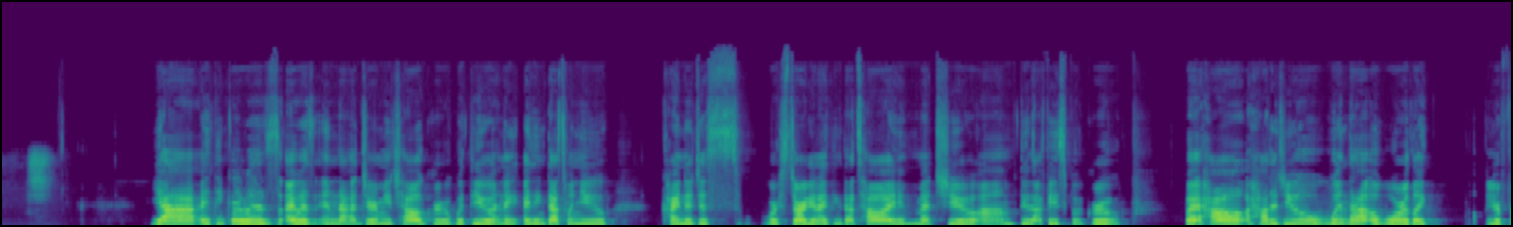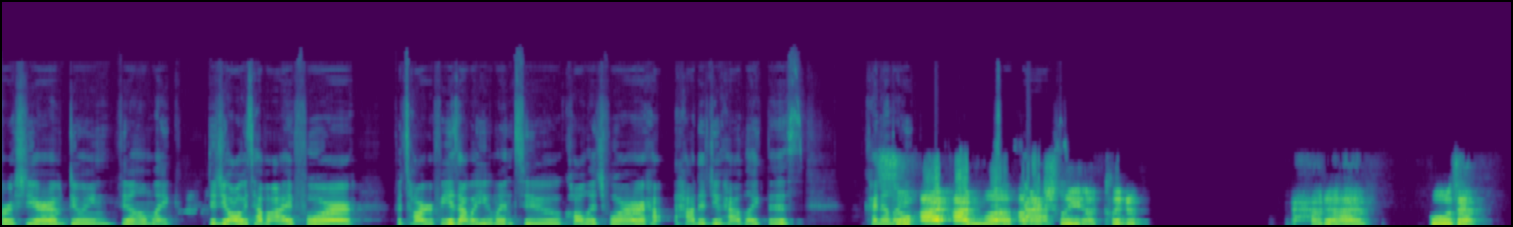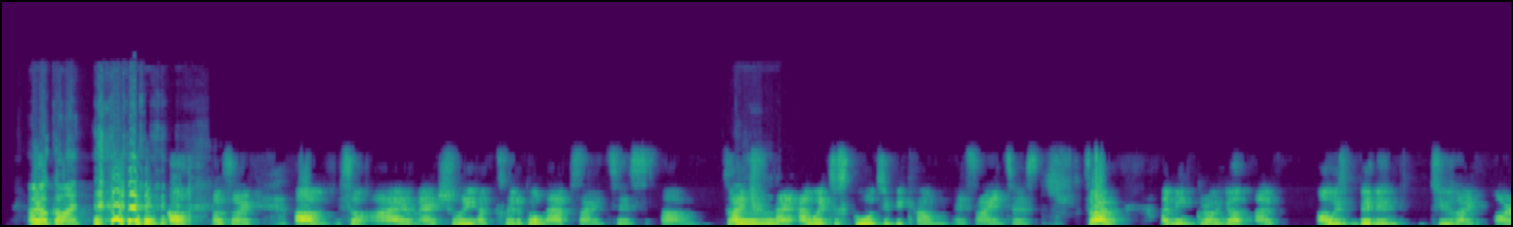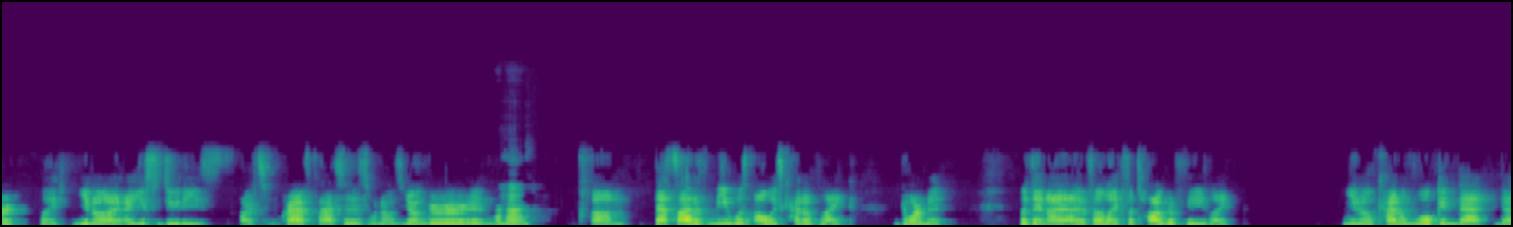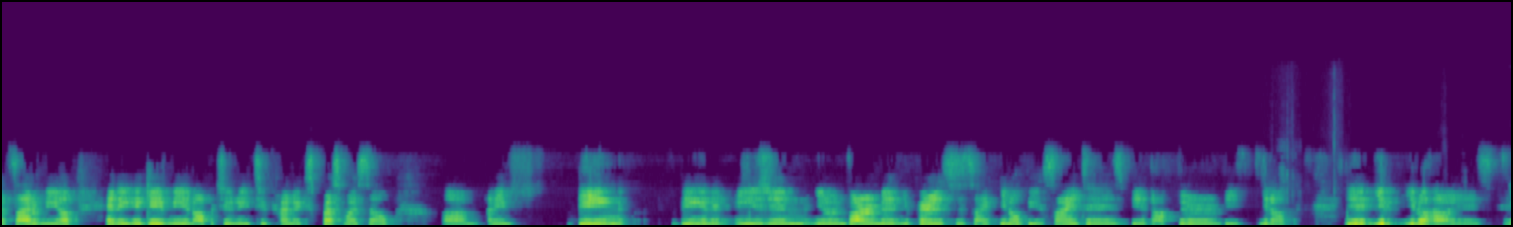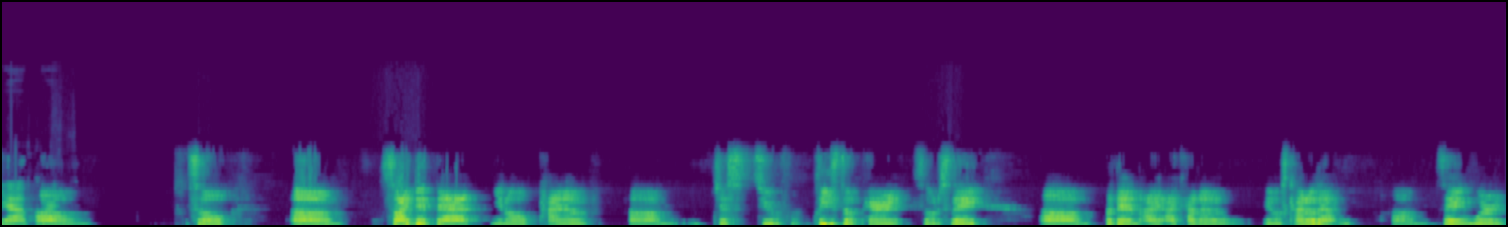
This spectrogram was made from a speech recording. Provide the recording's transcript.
Yeah, I think I was I was in that Jeremy Chou group with you, and I, I think that's when you kind of just were starting. I think that's how I met you um, through that Facebook group. But how how did you win that award? Like your first year of doing film, like did you always have an eye for photography? Is that what you went to college for, or how how did you have like this kind of so like? So I I'm uh, so I'm actually a clinic. How did I have? What was that? Oh no, go on. oh, I'm sorry. Um, so I am actually a clinical lab scientist. Um, so I, I, I went to school to become a scientist. So I I mean, growing up, I've always been into like art. Like you know, I, I used to do these arts and craft classes when I was younger, and uh-huh. um, that side of me was always kind of like dormant. But then I, I felt like photography, like you know kind of woken that that side of me up. And it, it gave me an opportunity to kind of express myself. Um, i mean being being in an asian you know environment your parents is like you know be a scientist be a doctor be you know you, you, you know how it is. Yeah um, so um, so i did that you know kind of um, just to please the parent so to say. Um, but then i, I kind of it was kind of that um, saying where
